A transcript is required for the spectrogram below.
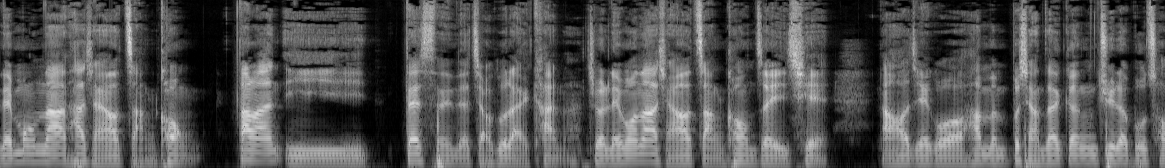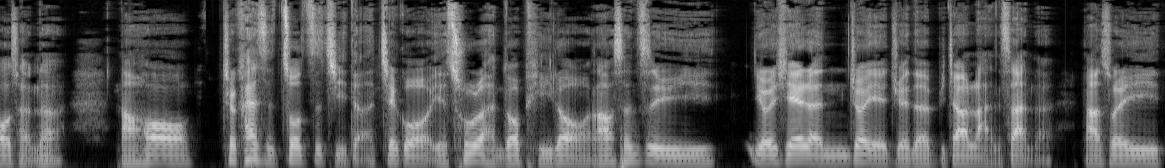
雷蒙娜他想要掌控，当然以 Destiny 的角度来看呢，就雷蒙娜想要掌控这一切，然后结果他们不想再跟俱乐部抽成了，然后就开始做自己的，结果也出了很多纰漏，然后甚至于有一些人就也觉得比较懒散了，那所以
